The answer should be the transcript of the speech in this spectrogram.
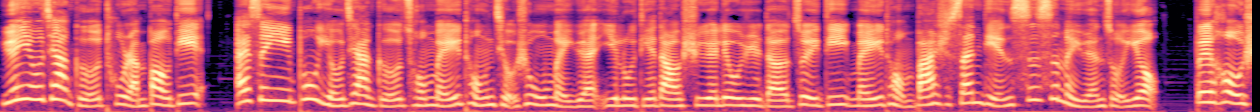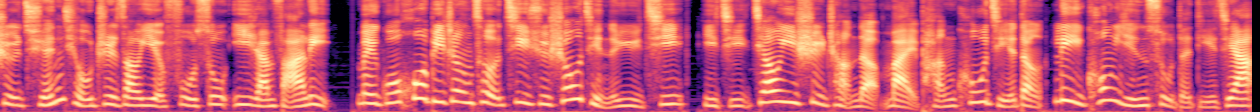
原油价格突然暴跌，S E 布油价格从每桶九十五美元一路跌到十月六日的最低每桶八十三点四四美元左右。背后是全球制造业复苏依然乏力，美国货币政策继续收紧的预期，以及交易市场的买盘枯竭等利空因素的叠加。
